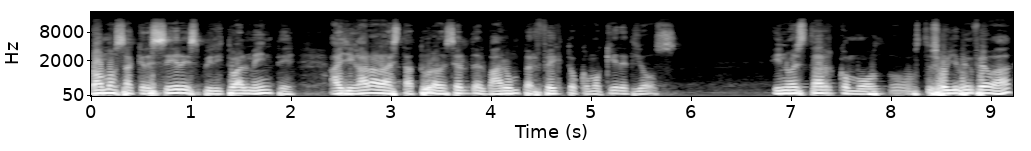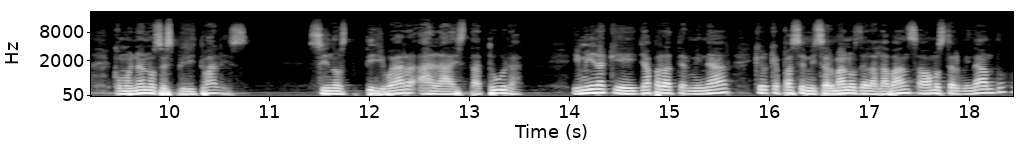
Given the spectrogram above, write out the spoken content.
Vamos a crecer espiritualmente, a llegar a la estatura de ser del varón perfecto como quiere Dios. Y no estar como, usted se oye bien feo, ¿ah? como enanos espirituales, sino llevar a la estatura. Y mira que ya para terminar, quiero que pasen mis hermanos de la alabanza, vamos terminando.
